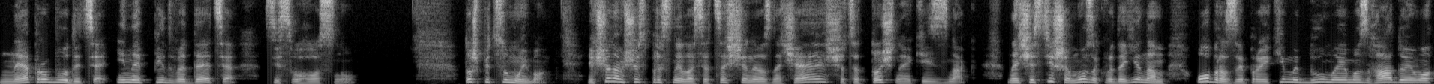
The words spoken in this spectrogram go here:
не пробудеться і не підведеться зі свого сну. Тож підсумуймо: якщо нам щось приснилося, це ще не означає, що це точно якийсь знак. Найчастіше мозок видає нам образи, про які ми думаємо, згадуємо,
